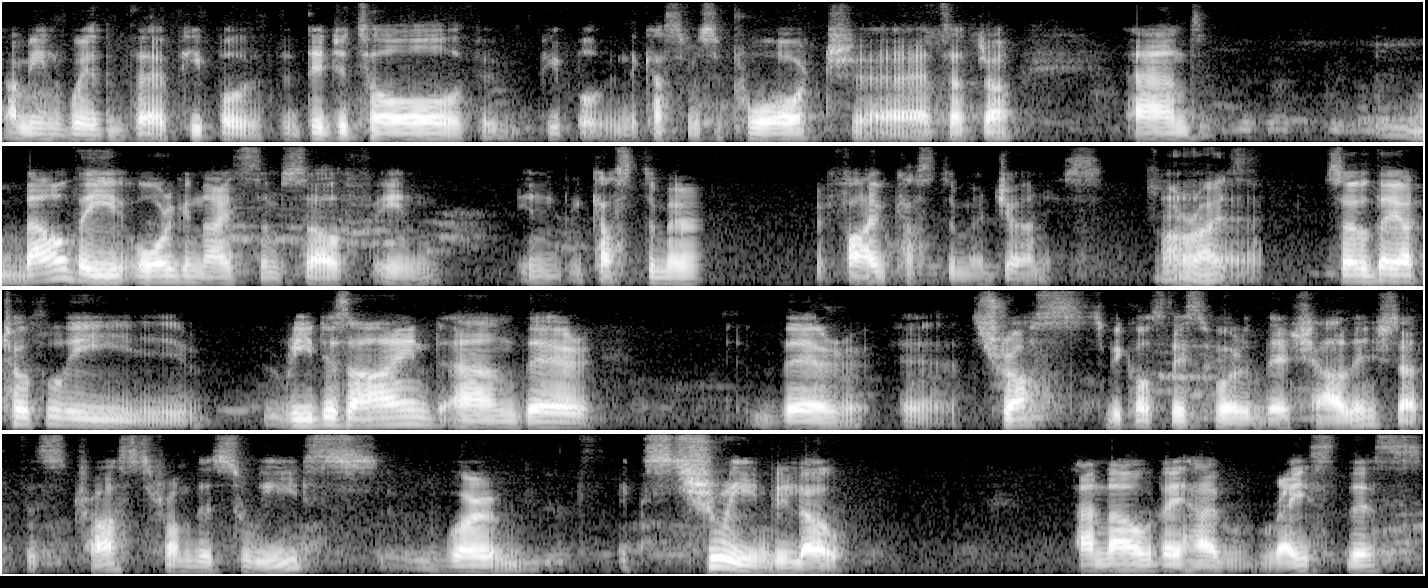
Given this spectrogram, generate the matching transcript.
I mean, with uh, people, the digital people in the customer support, uh, etc. And now they organize themselves in in customer five customer journeys. All right. Uh, so they are totally redesigned and their their uh, trust because this were their challenge that this trust from the Swedes were extremely low and now they have raised this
